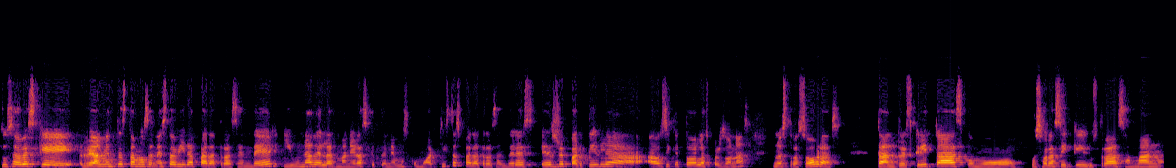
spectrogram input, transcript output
Tú sabes que realmente estamos en esta vida para trascender y una de las maneras que tenemos como artistas para trascender es, es repartirle a, así que todas las personas nuestras obras, tanto escritas como, pues ahora sí que ilustradas a mano.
